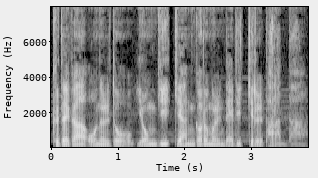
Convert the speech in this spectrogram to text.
그대가 오늘도 용기 있게 한 걸음을 내딛기를 바란다.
